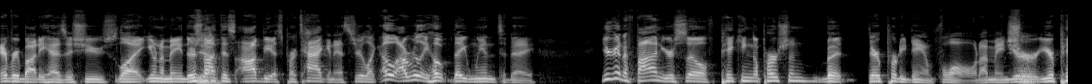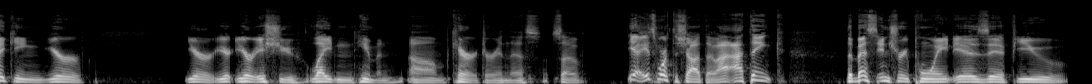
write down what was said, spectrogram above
everybody has issues. Like, you know what I mean? There's yeah. not this obvious protagonist. You're like, oh, I really hope they win today. You're going to find yourself picking a person, but they're pretty damn flawed. I mean, you're sure. you're picking your your your your issue laden human um, character in this. So yeah, it's worth the shot though. I, I, think the best entry point is if you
